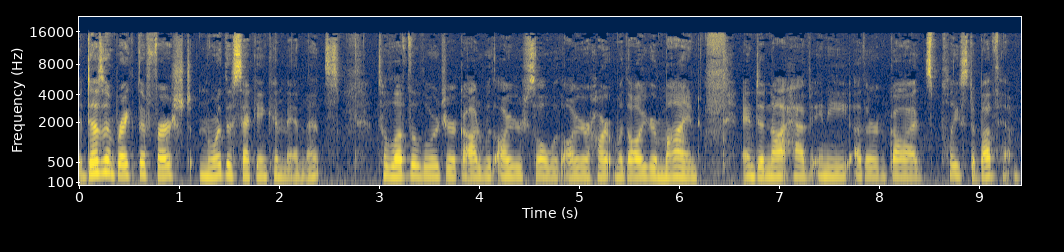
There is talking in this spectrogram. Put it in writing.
It doesn't break the first nor the second commandments to love the Lord your God with all your soul, with all your heart, and with all your mind, and to not have any other gods placed above him.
